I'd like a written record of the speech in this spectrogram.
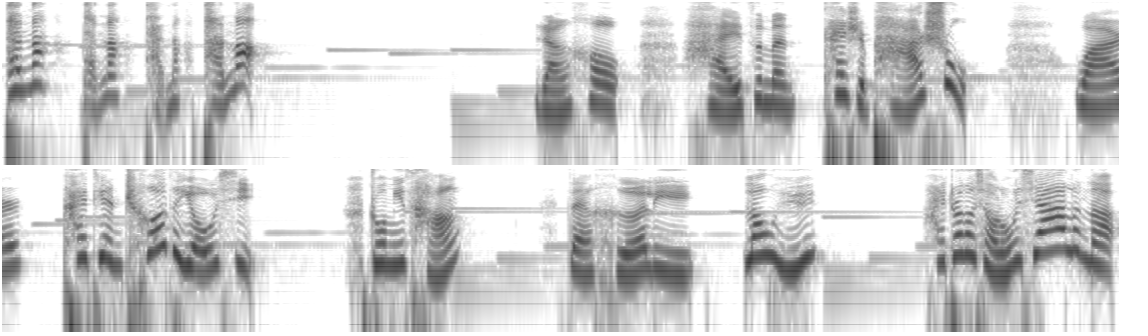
弹呐，弹呐，弹呐，弹呐。然后，孩子们开始爬树，玩开电车的游戏，捉迷藏。在河里捞鱼，还抓到小龙虾了呢。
